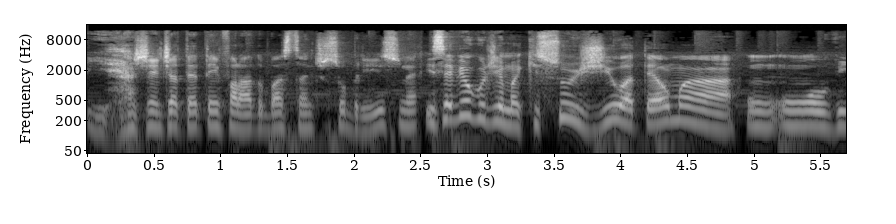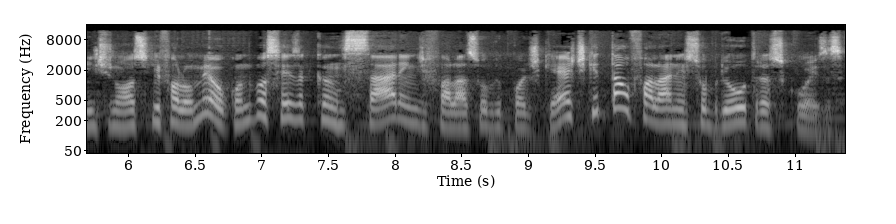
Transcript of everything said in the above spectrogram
E a gente até tem falado bastante sobre isso, né? E você viu, Gudima, que surgiu até uma, um, um ouvinte nosso que falou: Meu, quando vocês cansarem de falar sobre podcast, que tal falarem sobre outras coisas?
